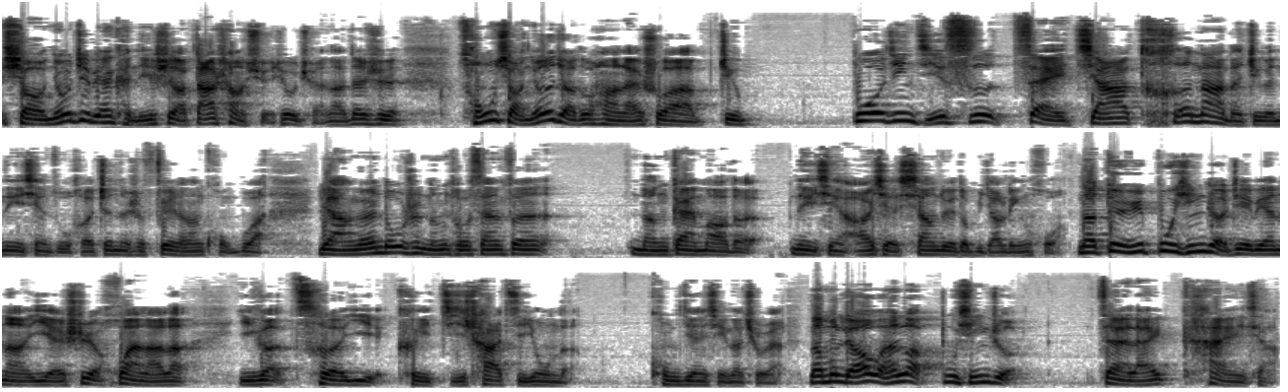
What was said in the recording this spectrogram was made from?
小牛这边肯定是要搭上选秀权的，但是从小牛的角度上来说啊，这个波金吉斯再加特纳的这个内线组合真的是非常的恐怖啊！两个人都是能投三分、能盖帽的内线，而且相对都比较灵活。那对于步行者这边呢，也是换来了一个侧翼可以即插即用的空间型的球员。那么聊完了步行者，再来看一下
